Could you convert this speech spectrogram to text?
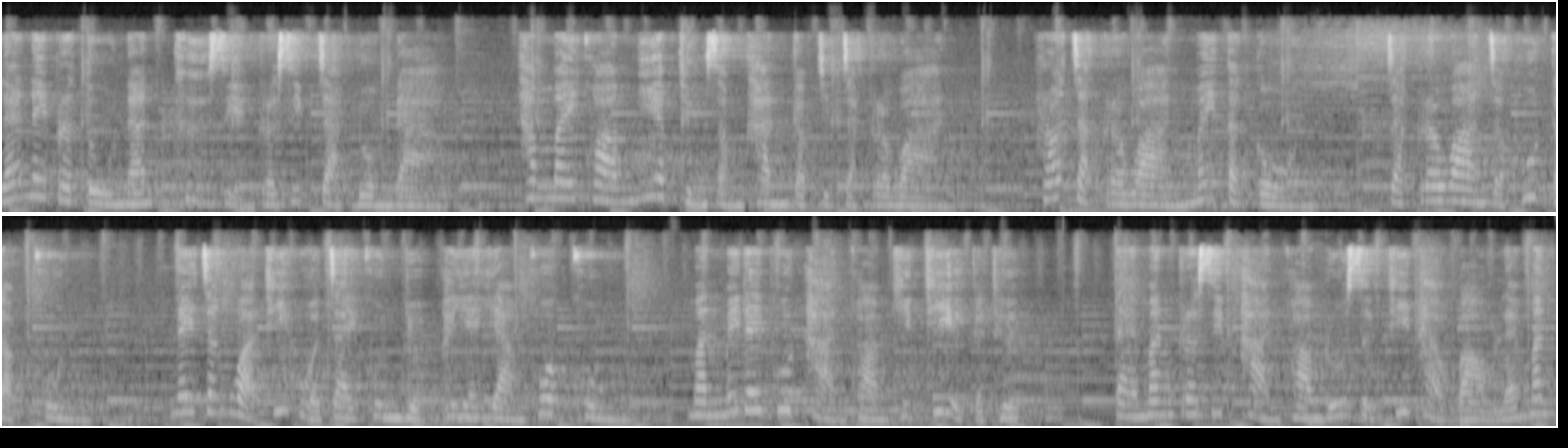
และในประตูนั้นคือเสียงกระซิบจากดวงดาวทำไมความเงียบถึงสำคัญกับจิตจักรวาล เพราะจักรวาลไม่ตะโกน จักรวาลจะพูดกับคุณ ในจังหวะที่หัวใจคุณหยุดพยายามควบคุม มันไม่ได้พูดผ่านความคิดที่อึกทึก แต่มันกระซิบผ่านความรู้สึกที่แผ่วเบาและมั่น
